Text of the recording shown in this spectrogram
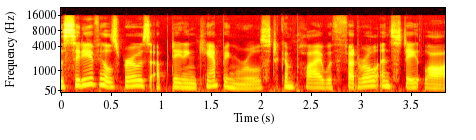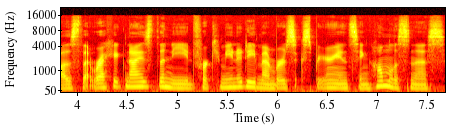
The City of Hillsboro is updating camping rules to comply with federal and state laws that recognize the need for community members experiencing homelessness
